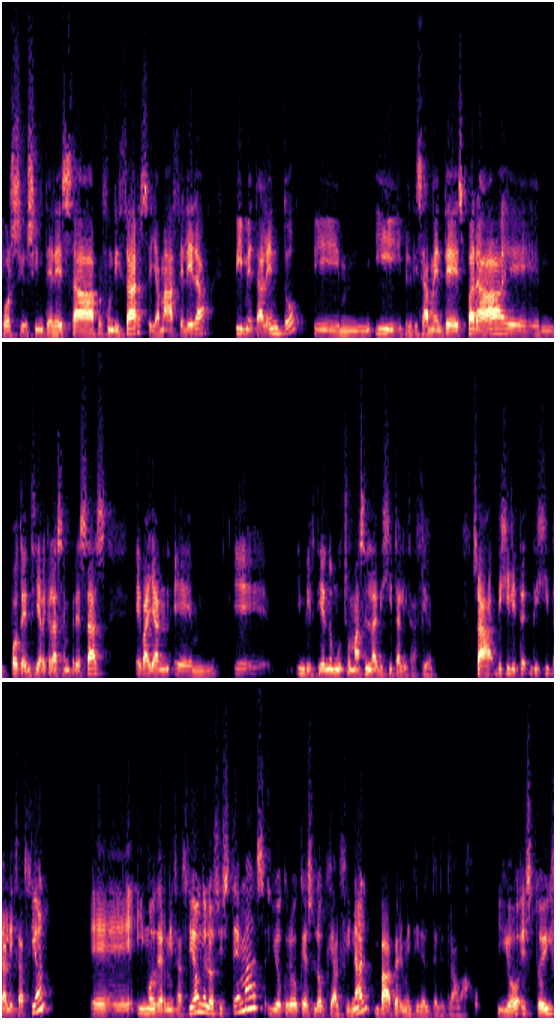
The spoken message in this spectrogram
por si os interesa profundizar, se llama Acelera Pyme Talento y, precisamente es para potenciar que las empresas vayan invirtiendo mucho más en la digitalización. O sea, digitalización eh, y modernización de los sistemas, yo creo que es lo que al final va a permitir el teletrabajo. Yo estoy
